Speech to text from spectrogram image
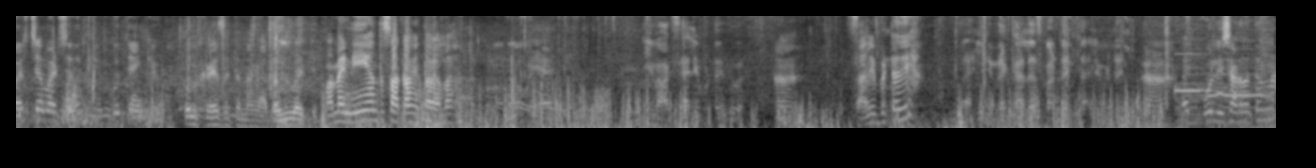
ಪರಿಚಯ ಮಾಡಿಸಿದಕ್ಕೆ ನಿಮಗೂ ಥ್ಯಾಂಕ್ ಯು ಫುಲ್ ಕ್ರೇಜ್ ಐತೆ ನಂಗೆ. ಅದೆಲ್ಲ ಐತಿ. ಒಮ್ಮೆ ನೀ ಅಂತ ಸಾಕಾವ ಇಂಥವೆಲ್ಲ? ಇವಾಗ ಸಾಲಿ ಹಾ. ಸಾಲಿ ಬಿಟ್ಟದಿ? ಕಾಲೇಜ್ ಕಾಂಟ್ಯಾಕ್ಟ್ ಸಾಲಿ ಬಿಟ್ಟಿದ್ವಿ ಫುಲ್ ಈಶಾಡ್ದತ್ತನ್ನ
